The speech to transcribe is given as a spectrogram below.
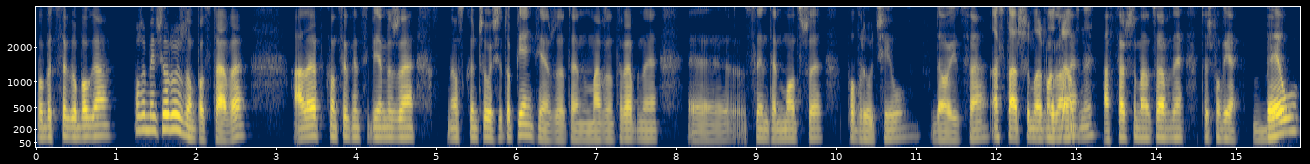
wobec tego Boga może mieć różną postawę, ale w konsekwencji wiemy, że no, skończyło się to pięknie, że ten marnotrawny e, syn, ten młodszy, powrócił do ojca. A starszy marnotrawny? A starszy marnotrawny, też mówię, był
